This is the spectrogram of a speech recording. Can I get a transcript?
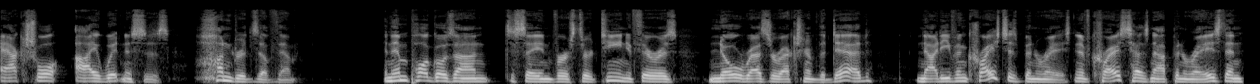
actual eyewitnesses, hundreds of them. And then Paul goes on to say in verse 13 if there is no resurrection of the dead, not even Christ has been raised. And if Christ has not been raised, then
